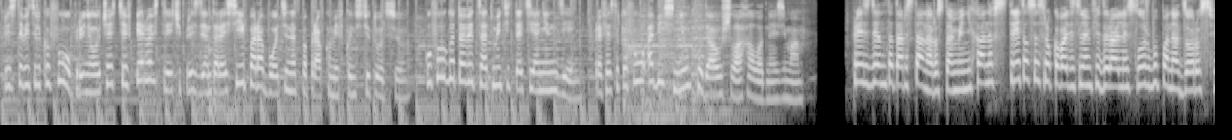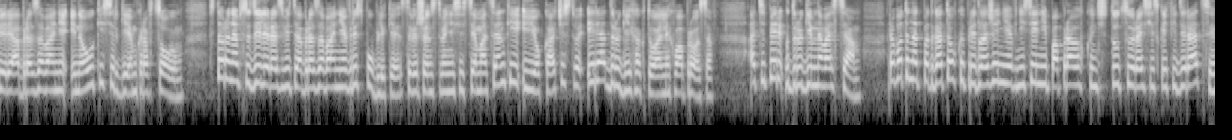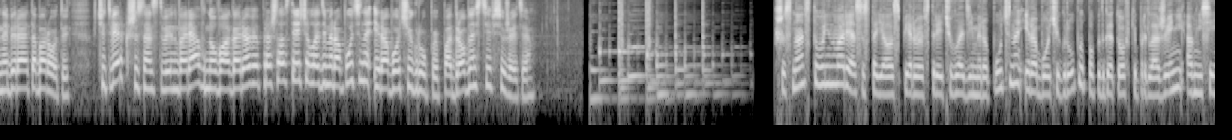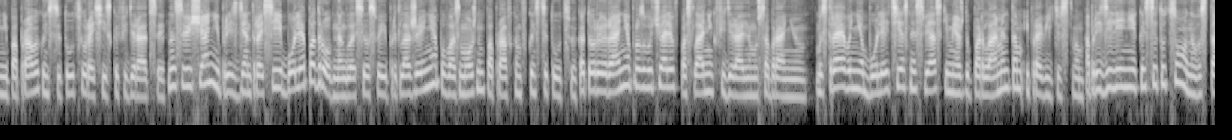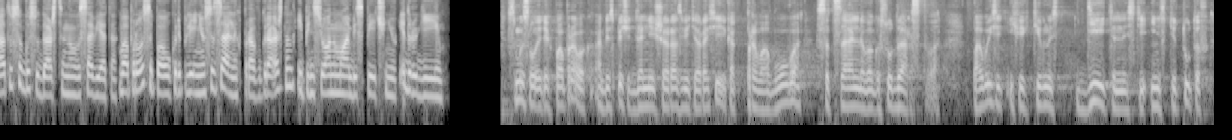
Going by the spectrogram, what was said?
Представитель КФУ принял участие в первой встрече президента России по работе над поправками в Конституцию. КФУ готовится отметить Татьянин день. Профессор КФУ объяснил, куда ушла холодная зима. Президент Татарстана Рустам Миниханов встретился с руководителем Федеральной службы по надзору в сфере образования и науки Сергеем Кравцовым. Стороны обсудили развитие образования в республике, совершенствование системы оценки, ее качества и ряд других актуальных вопросов. А теперь к другим новостям. Работа над подготовкой предложения о внесении поправок в Конституцию Российской Федерации набирает обороты. В четверг, 16 января, в Новоогареве прошла встреча Владимира Путина и рабочей группы. Подробности в сюжете. 16 января состоялась первая встреча Владимира Путина и рабочей группы по подготовке предложений о внесении поправок в Конституцию Российской Федерации. На совещании президент России более подробно огласил свои предложения по возможным поправкам в Конституцию, которые ранее прозвучали в послании к Федеральному собранию. Выстраивание более тесной связки между парламентом и правительством, определение конституционного статуса Государственного совета, вопросы по укреплению социальных прав граждан и пенсионному обеспечению и другие. Смысл этих поправок – обеспечить дальнейшее развитие России как правового социального государства, повысить эффективность деятельности институтов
